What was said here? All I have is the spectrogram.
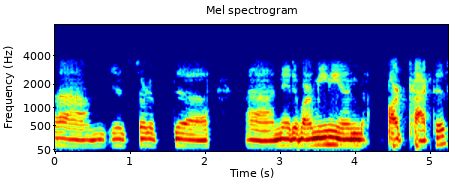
um, is sort of the uh, native Armenian art practice.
